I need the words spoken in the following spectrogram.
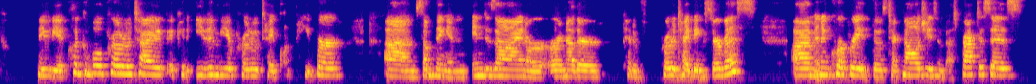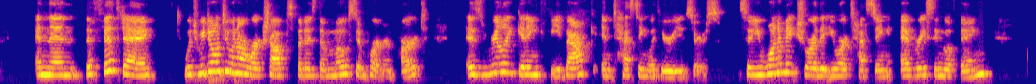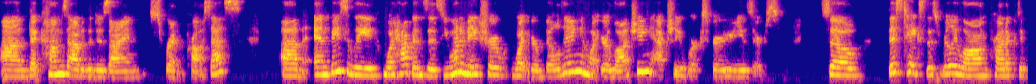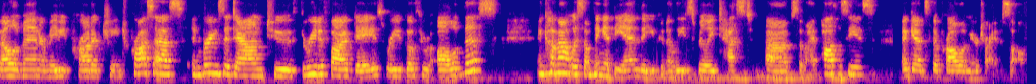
maybe a clickable prototype. It could even be a prototype on paper, um, something in InDesign or, or another kind of prototyping service, um, and incorporate those technologies and best practices. And then the fifth day, which we don't do in our workshops, but is the most important part, is really getting feedback and testing with your users. So you want to make sure that you are testing every single thing um, that comes out of the design sprint process um, and basically what happens is you want to make sure what you're building and what you're launching actually works for your users. So this takes this really long product development or maybe product change process and brings it down to three to five days where you go through all of this and come out with something at the end that you can at least really test uh, some hypotheses against the problem you're trying to solve.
